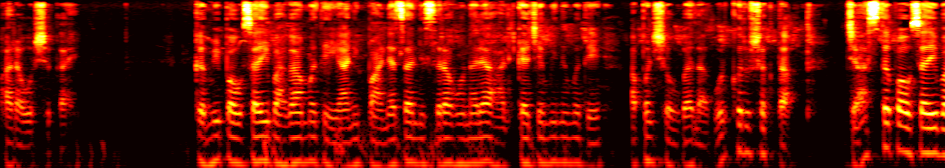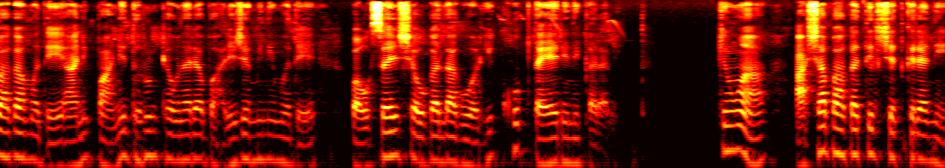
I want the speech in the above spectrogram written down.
फार आवश्यक आहे. कमी पावसाळी भागामध्ये आणि पाण्याचा निचरा होणाऱ्या हलक्या जमिनीमध्ये आपण शेवगा लागवड करू शकता. जास्त पावसाळी भागामध्ये आणि पाणी धरून ठेवणाऱ्या भारी जमिनीमध्ये पावसाळी शेवगा लागवड ही खूप तयारीने करावी. किंवा अशा भागातील शेतकऱ्यांनी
